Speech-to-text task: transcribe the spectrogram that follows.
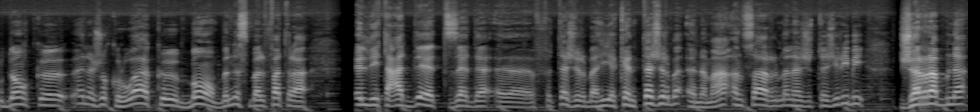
donc أنا je crois que bon بالنسبة للفترة اللي تعدات زاد في التجربة هي كانت تجربة أنا مع أنصار المنهج التجريبي جربنا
